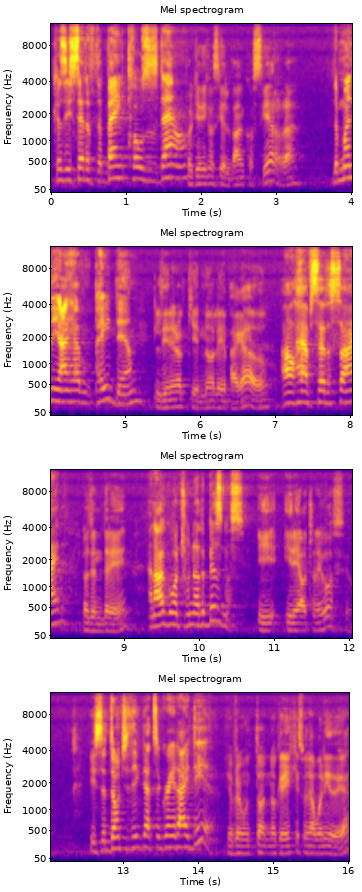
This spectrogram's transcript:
because he said if the bank closes down, porque dijo si el banco cierra, the money I haven't paid them, el dinero que no le he pagado I'll have set aside lo tendré and I'll go into another business. y iré a otro negocio. He said, Don't you think that's a great idea? Y me preguntó, ¿no creéis que es una buena idea?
